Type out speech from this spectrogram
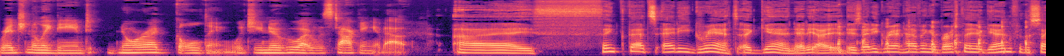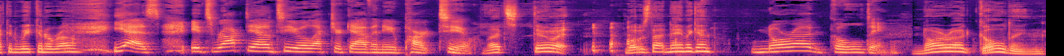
originally named Nora Golding, would you know who I was talking about? I think that's Eddie Grant again. Eddie, I, is Eddie Grant having a birthday again for the second week in a row? Yes, it's Rock Down to Electric Avenue Part 2. Let's do it. What was that name again? Nora Golding. Nora Golding.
